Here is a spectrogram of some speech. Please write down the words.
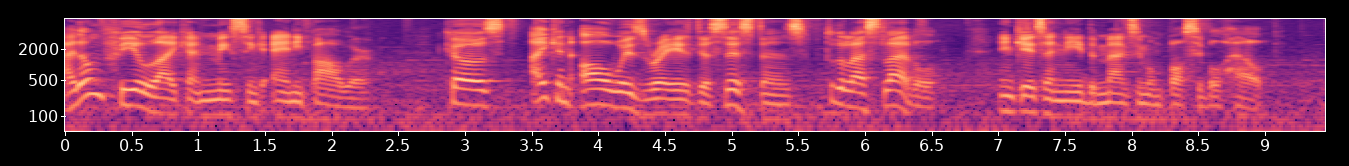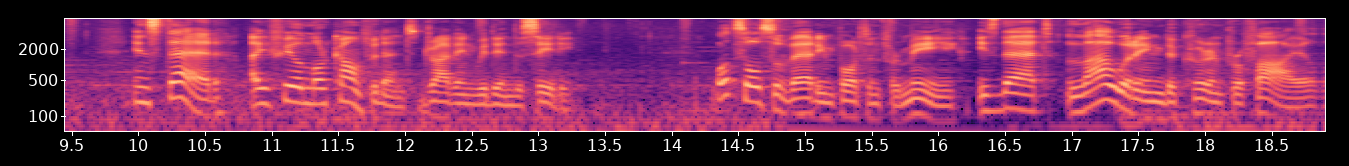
I don't feel like I'm missing any power, cause I can always raise the assistance to the last level, in case I need the maximum possible help. Instead, I feel more confident driving within the city. What's also very important for me is that lowering the current profile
